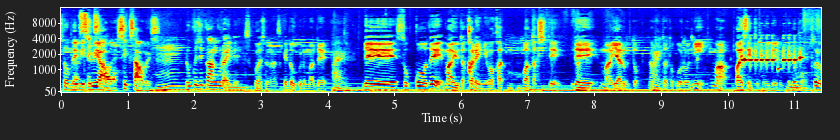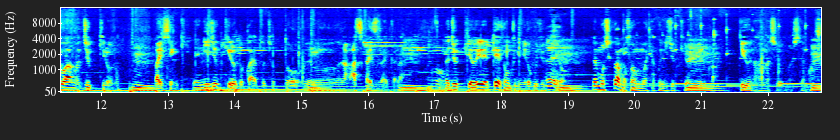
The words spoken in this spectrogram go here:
So maybe three hours, six hours. 6時間ぐらいで着く場所なんですけど、車で。はい、で、そこで、まあ、言うたら彼に渡して、で、まあ、やるとなったところに、まあ、焙煎機も入れるけども、それはまあ十キロの焙煎機。で、20キロとかやとちょっと、うん、扱いづらいから。う10キロ入れて、その時に六十キロ。で、もしくはもうそのまま百二十キロ入れるかっていうような話をしてます。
